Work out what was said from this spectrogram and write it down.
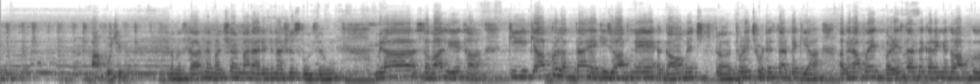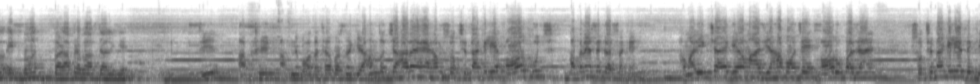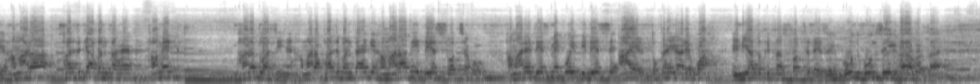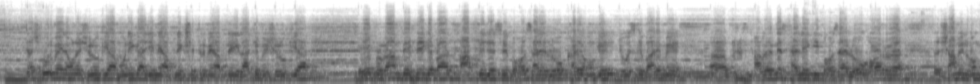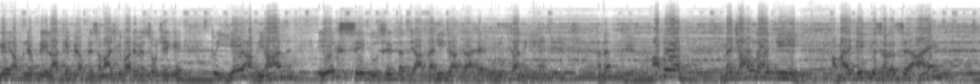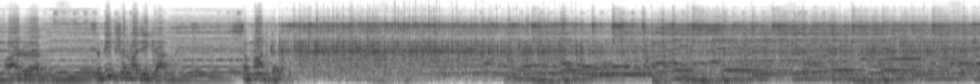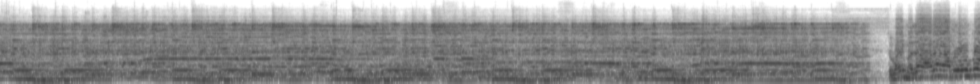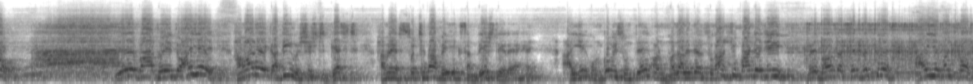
हाँ पूछिए। नमस्कार, मैं मन शर्मा रायन इंटरनेशनल स्कूल से हूँ। मेरा सवाल ये था कि क्या आपको लगता है कि जो आपने गाँव में थोड़े छोटे स्तर पे किया, अगर आप वो एक बड़े स्तर पे करेंगे तो आपको एक बहुत बड़ा प्रभाव डालेंगे? जी, आप ठीक, आपने बहुत अच्छा प्रश्न किया। हम तो चाह रहे हैं हम स्वच्छता के लिए और कुछ अपने से कर सकें। हमारी इच्छा है कि हम आज यहाँ पहुँचे और ऊपर जाएँ। स्वच्छता के लिए देखिए, हमारा फ़र्ज़ क्या बनता है? हम एक भारतवासी हैं। हमारा फ़र्ज़ बनता है कि हमारा भी देश स्वच्छ हो। हमारे देश में कोई विदेश से आए तो कहे, अरे वाह, इंडिया तो कितना स्वच्छ देश है। बूंद बूंद से ही घड़ा भरता है। जशपुर में इन्होंने शुरू किया, मोनिका जी ने अपने क्षेत्र में, अपने इलाके में शुरू किया। ये प्रोग्राम देखने के बाद आपके जैसे बहुत सारे लोग खड़े होंगे जो इसके बारे में अवेयरनेस फैलेगी बहुत सारे लोग और शामिल होंगे अपने अपने इलाके में अपने समाज के बारे में सोचेंगे। तो ये अभियान एक से दूसरे तक जाता ही जाता है वो रुकता नहीं है। है ना? अब मैं चाहूँगा कि हमारे टीम के सदस्य आए और संदीप शर्मा जी का सम्मान करें। तो भाई मज़ा आ रहा है आप लोगों को? ये बात हुई तो आइए, हमारे एक अति विशिष्ट गेस्ट हमें स्वच्छता पे एक संदेश दे रहे हैं। आइए, उनको भी सुनते हैं और मज़ा लेते हैं। सुधांशु पांडे जी, मेरे बहुत अच्छे मित्र, आइए मंच पर।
